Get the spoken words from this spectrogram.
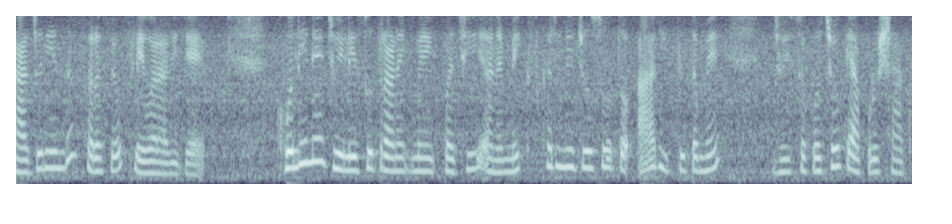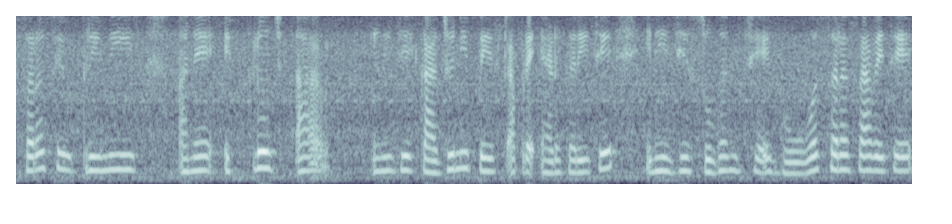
કાજુની અંદર સરસ એવો ફ્લેવર આવી જાય. ખોલીને જોઈ લઈશું ત્રણેક મિનિટ પછી અને મિક્સ કરીને જોશું તો આ રીતે તમે જોઈ શકો છો કે આપણું શાક સરસ એવું ક્રીમી અને એટલું જ આ એની જે કાજુની પેસ્ટ આપણે એડ કરી છે, એની જે સુગંધ છે એ બહુ જ સરસ આવે છે.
